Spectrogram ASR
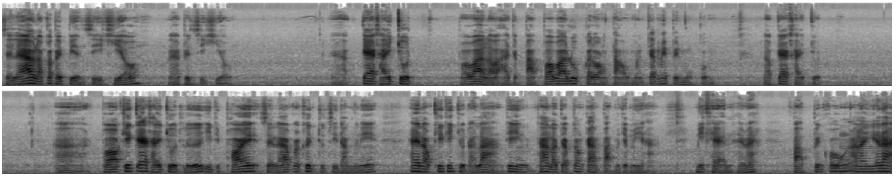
เสร็จแล้วเราก็ไปเปลี่ยนสีเขียวนะเป็นสีเขียวนะครับแก้ไขจุด ราะว่าเราอาจจะปรับเพราะว่ารูปกระรองเต่ามันจะไม่เป็นวงกลม เราแก้ไขจุดอพอคลิกแก้ไขจุดหรือ edit point เสร็จแล้วก็ขึ้นจุดสีดำตรงนี้ ให้เราคลิกที่จุดอันล่าง ที่ถ้าเราจะต้องการปรับมันจะมีหามีแขนเห็นไหมปรับเป็นโค้งอะไรเงี้ยได้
